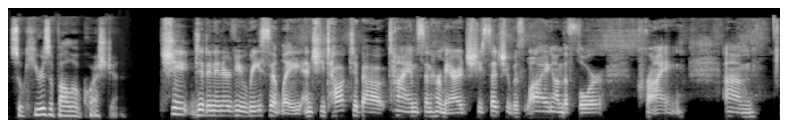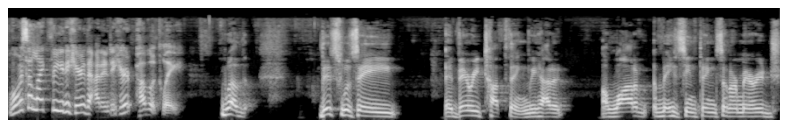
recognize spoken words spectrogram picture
So here's a follow up question. She did an interview recently and she talked about times in her marriage. She said she was lying on the floor crying. Um, what was it like for you to hear that and to hear it publicly? Well, this was a a very tough thing. We had a, a lot of amazing things in our marriage,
